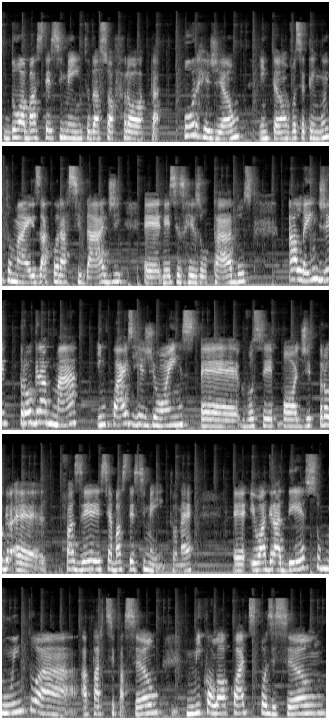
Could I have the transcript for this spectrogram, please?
do abastecimento da sua frota por região. Então, você tem muito mais acuracidade é, nesses resultados, além de programar em quais regiões é, você pode é, fazer esse abastecimento, né? É, eu agradeço muito a, a participação, me coloco à disposição.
